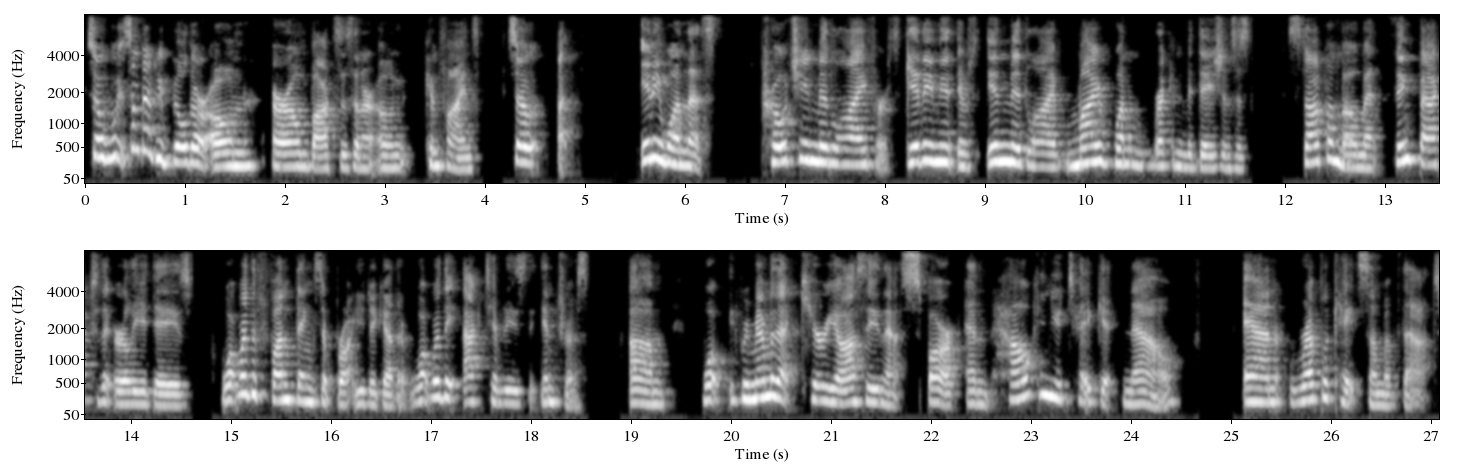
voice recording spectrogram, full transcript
so we, sometimes we build our own our own boxes and our own confines. So uh, anyone that's approaching midlife or getting it is in midlife, my one of recommendations is stop a moment, think back to the earlier days. What were the fun things that brought you together? What were the activities, the interests? Um, what remember that curiosity and that spark and how can you take it now and replicate some of that?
